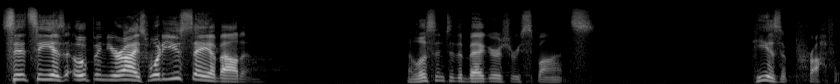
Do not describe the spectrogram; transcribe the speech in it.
Since he has opened your eyes, what do you say about him? And listen to the beggar's response He is a prophet.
